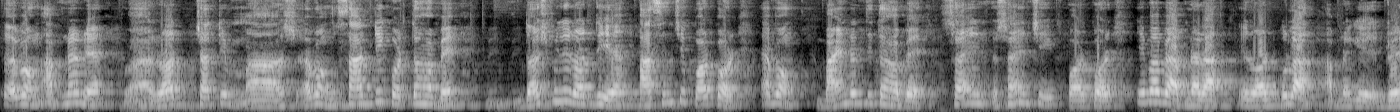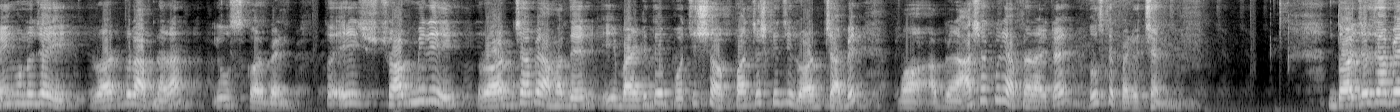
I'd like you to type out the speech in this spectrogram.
তো এবং আপনার রড চারটি এবং সারটি করতে হবে। দশ মিলি রড দিয়ে পাঁচ ইঞ্চি পরপর এবং বাইন্ডার দিতে হবে ছয় ছয় ইঞ্চি পরপর। এভাবে আপনারা এই রডগুলা আপনাকে ড্রয়িং অনুযায়ী রডগুলো আপনারা ইউজ করবেন। তো এই সব মিলিয়ে রড যাবে আমাদের এই বাড়িটিতে পঁচিশশো পঞ্চাশ কেজি রড যাবে। আপনারা আশা করি আপনারা এটা বুঝতে পেরেছেন। দরজা যাবে,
